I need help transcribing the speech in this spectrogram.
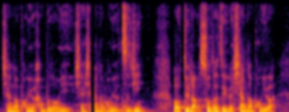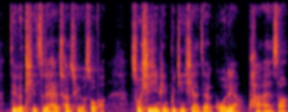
香港朋友很不容易，向香港朋友致敬。哦，对了，说到这个香港朋友啊，这个体制内还传出一个说法，说习近平不仅现在国内啊怕暗杀。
